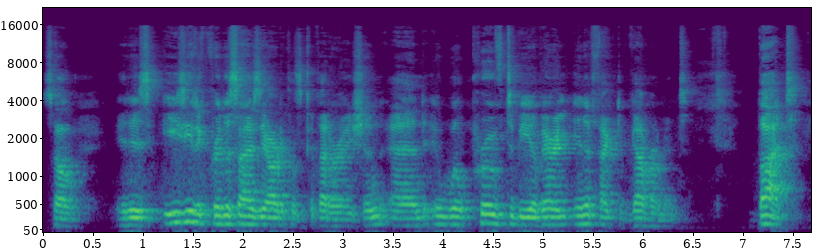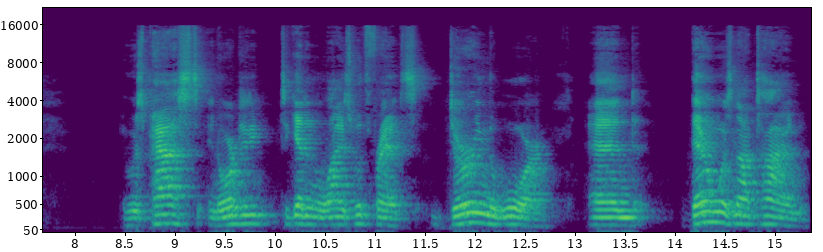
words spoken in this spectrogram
So it is easy to criticize the Articles of Confederation, and it will prove to be a very ineffective government. But it was passed in order to get an alliance with France during the war, and there was not time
